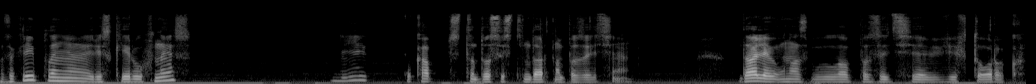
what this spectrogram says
закріплення, різкий рух вниз. І така досить стандартна позиція. Далі у нас була позиція вівторок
